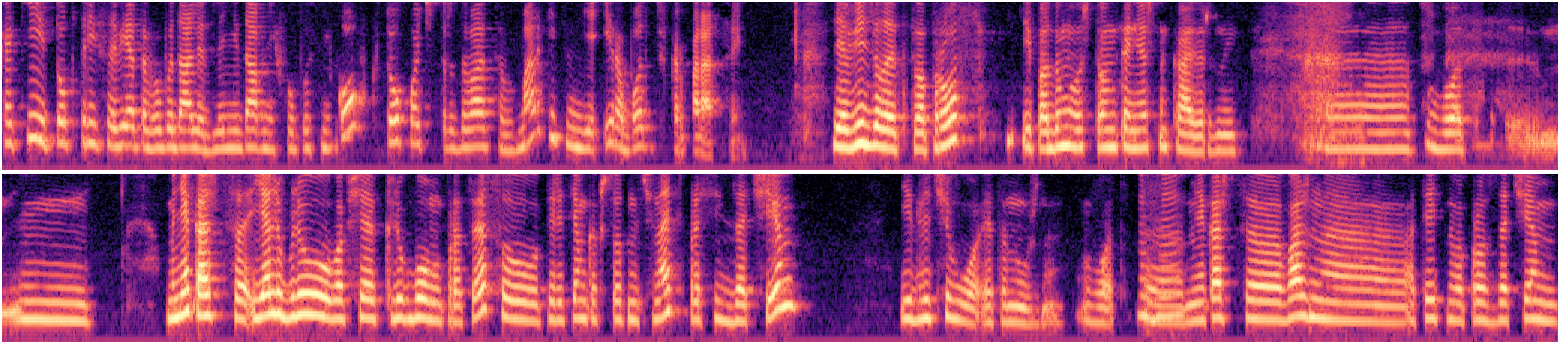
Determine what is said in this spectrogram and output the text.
Какие топ-3 совета вы бы дали для недавних выпускников, кто хочет развиваться в маркетинге и работать в корпорации? Я видела этот вопрос и подумала, что он, конечно, каверзный. Вот. Мне кажется, я люблю вообще к любому процессу перед тем, как что-то начинать, спросить, зачем и для чего это нужно. Вот. Uh-huh. Мне кажется, важно ответить на вопрос, зачем э,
